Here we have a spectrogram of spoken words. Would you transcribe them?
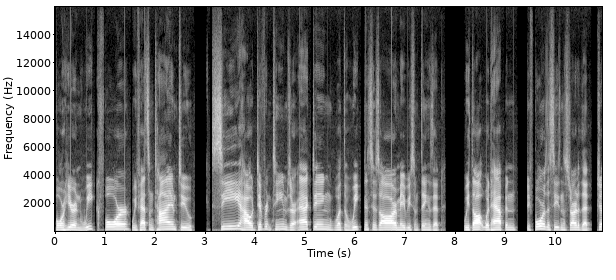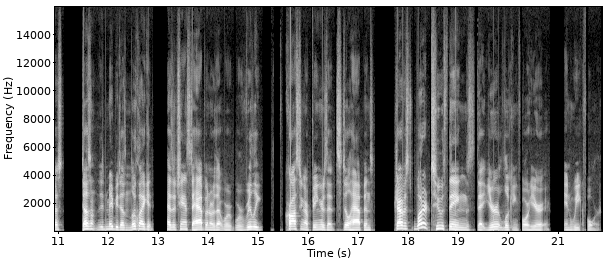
for here in week 4. We've had some time to see how different teams are acting, what the weaknesses are, maybe some things that we thought would happen before the season started that just doesn't it maybe doesn't look like it has a chance to happen or that we're we're really crossing our fingers that still happens. Travis, what are two things that you're looking for here in week 4?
